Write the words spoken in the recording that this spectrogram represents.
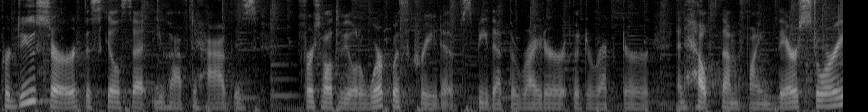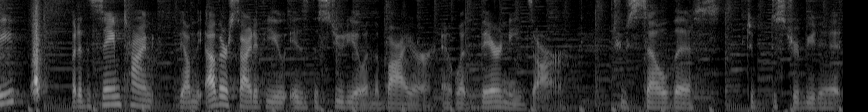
producer, the skill set you have to have is first of all to be able to work with creatives, be that the writer, the director, and help them find their story. But at the same time, on the other side of you is the studio and the buyer and what their needs are to sell this, to distribute it.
